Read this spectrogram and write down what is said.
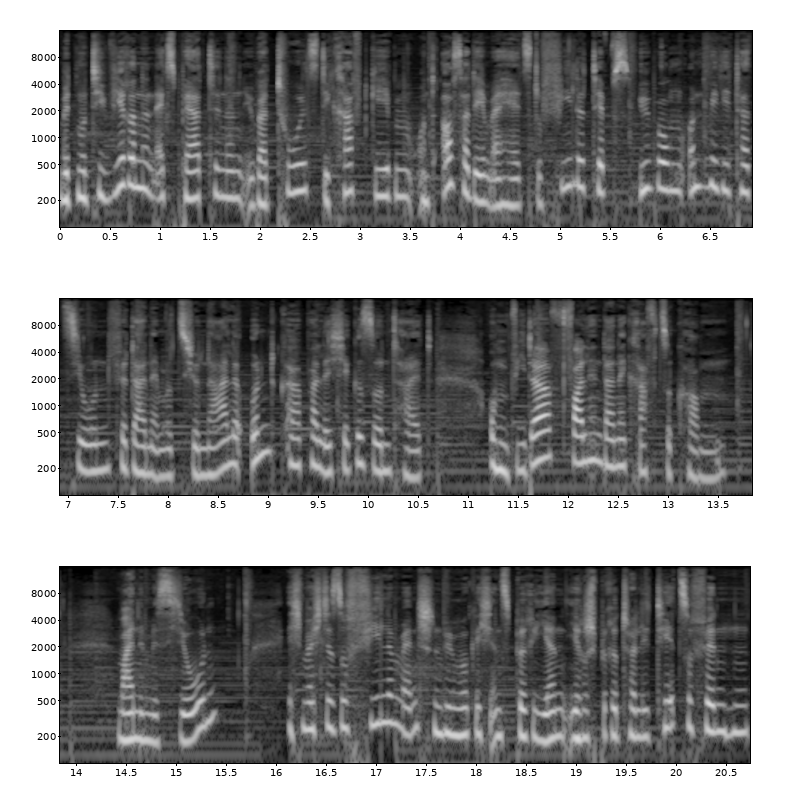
Mit motivierenden Expertinnen über Tools, die Kraft geben und außerdem erhältst du viele Tipps, Übungen und Meditationen für deine emotionale und körperliche Gesundheit, um wieder voll in deine Kraft zu kommen. Meine Mission? Ich möchte so viele Menschen wie möglich inspirieren, ihre Spiritualität zu finden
